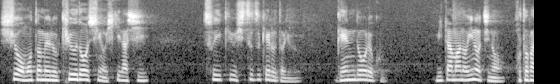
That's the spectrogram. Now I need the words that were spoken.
主を求める求道心を引き出し追求し続けるという原動力御霊の命の言葉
